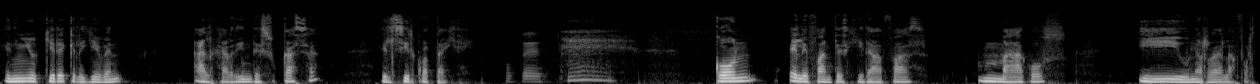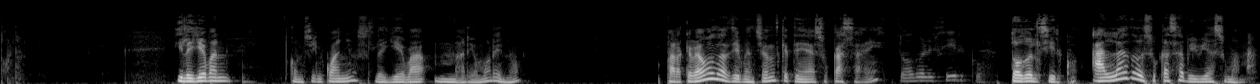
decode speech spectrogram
El niño quiere que le lleven al jardín de su casa el circo Ataire Ok. con elefantes, jirafas, magos y una rueda de la fortuna. Y le llevan, con cinco años, le lleva Mario Moreno, para que veamos las dimensiones que tenía su casa, ¿eh? Todo el circo. Todo el circo. Al lado de su casa vivía su mamá.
